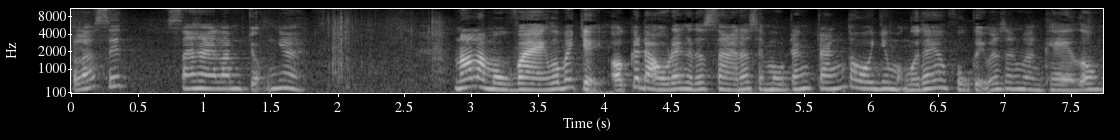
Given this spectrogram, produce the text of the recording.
Classic, size 25 chuẩn nha. Nó là màu vàng luôn mấy chị. Ở cái đầu đây người ta xài nó sẽ màu trắng trắng thôi, nhưng mọi người thấy không? Phụ kiện nó xanh vàng khè luôn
